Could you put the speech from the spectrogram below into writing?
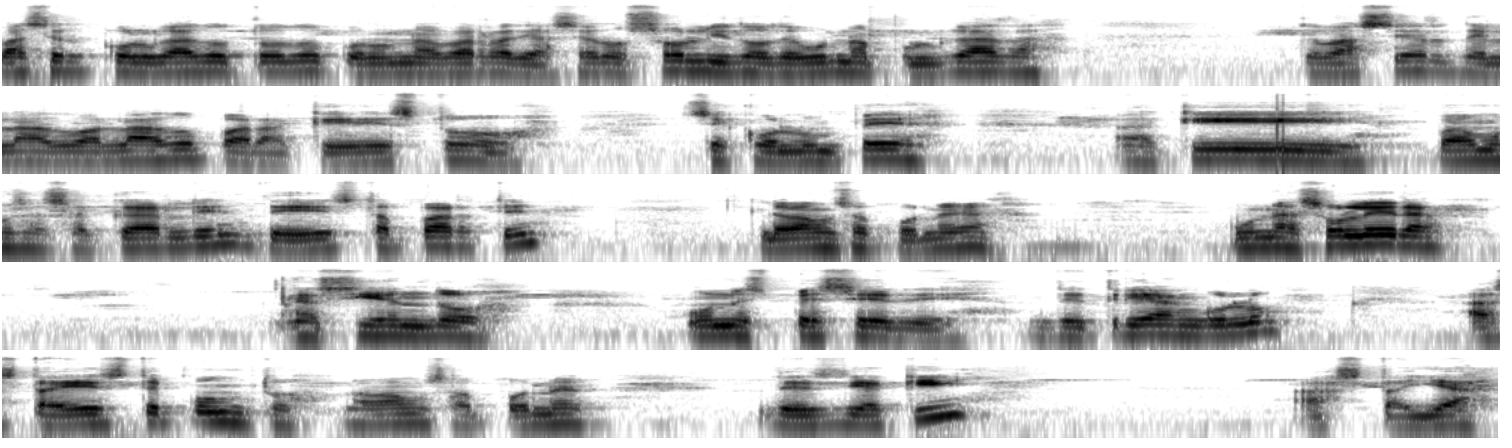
va a ser colgado todo con una barra de acero sólido de una pulgada va a ser de lado a lado para que esto se columpee aquí vamos a sacarle de esta parte le vamos a poner una solera haciendo una especie de, de triángulo hasta este punto. La vamos a poner desde aquí hasta allá.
